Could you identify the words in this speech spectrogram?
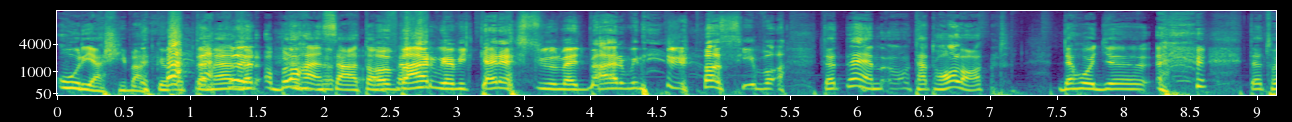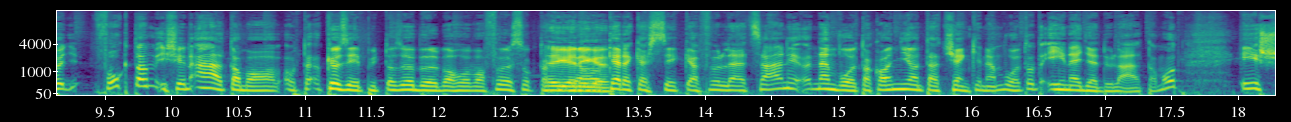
Óriás hibát követtem el, mert a Blahán szálltam A fel. bármi, ami keresztül megy bármi, az hiba. Tehát nem, tehát haladt, de hogy, tehát, hogy fogtam, és én álltam a, ott középütt az öbölbe, ahova föl szoktak, Igen, ugye a igen. kerekesszékkel föl lehet szállni, nem voltak annyian, tehát senki nem volt ott, én egyedül álltam ott, és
